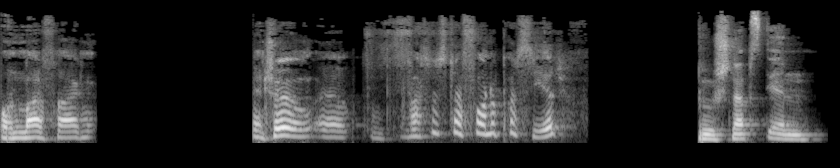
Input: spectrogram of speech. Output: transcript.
und mal fragen, Entschuldigung, äh, was ist da vorne passiert? Du schnappst dir einen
